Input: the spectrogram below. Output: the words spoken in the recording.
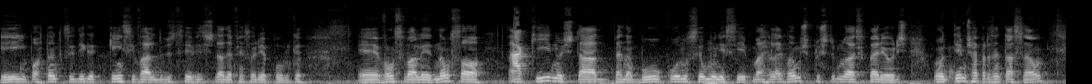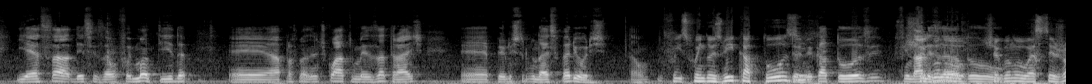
e é importante que se diga quem se vale dos serviços da Defensoria Pública é, vão se valer não só aqui no estado de Pernambuco ou no seu município, mas levamos para os tribunais superiores, onde temos representação, e essa decisão foi mantida é, aproximadamente quatro meses atrás pelos tribunais superiores. Então, isso foi em 2014. 2014, finalizando. Chegou no, chegou no STJ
